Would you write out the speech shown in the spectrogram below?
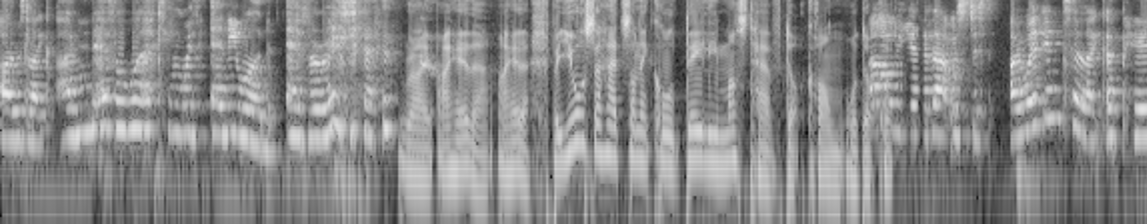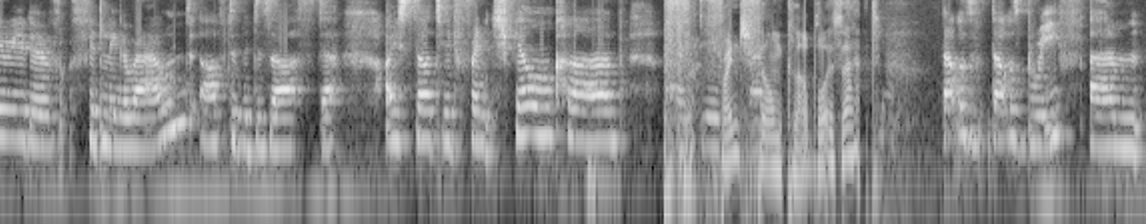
I was like, I'm never working with anyone ever again. Right. I hear that. I hear that. But you also had something called dailymusthave.com or dot Oh yeah, that was just. I went into like a period of fiddling around after the disaster. I started French Film Club. Did French um, Film Club. What is that? that was that was brief. Um,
